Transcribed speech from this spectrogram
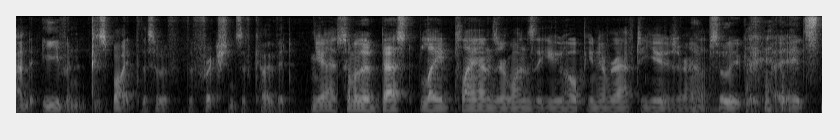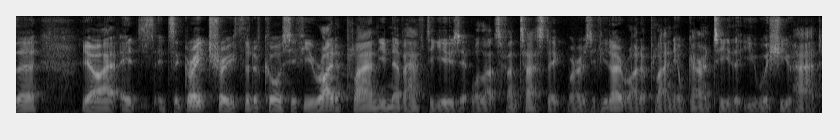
and even despite the sort of the frictions of COVID. Yeah, some of the best laid plans are ones that you hope you never have to use, right? Absolutely, it's the you know, it's it's a great truth that of course if you write a plan you never have to use it. Well, that's fantastic. Whereas if you don't write a plan, you'll guarantee that you wish you had.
